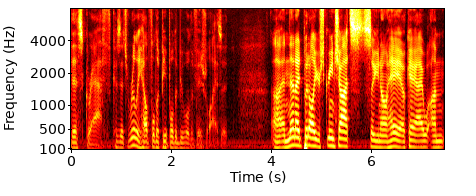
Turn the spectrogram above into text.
this graph because it's really helpful to people to be able to visualize it. Uh, and then I'd put all your screenshots so you know, hey, okay, I, am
